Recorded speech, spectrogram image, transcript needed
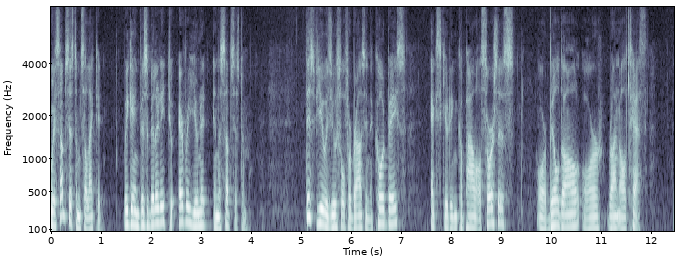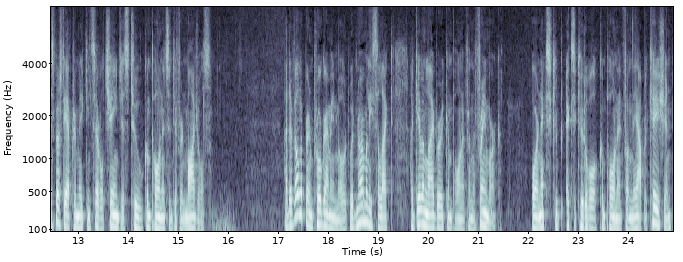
With subsystem selected, we gain visibility to every unit in the subsystem. This view is useful for browsing the codebase, executing compile all sources, or build all or run all tests, especially after making several changes to components in different modules. A developer in programming mode would normally select a given library component from the framework, or an execu executable component from the application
